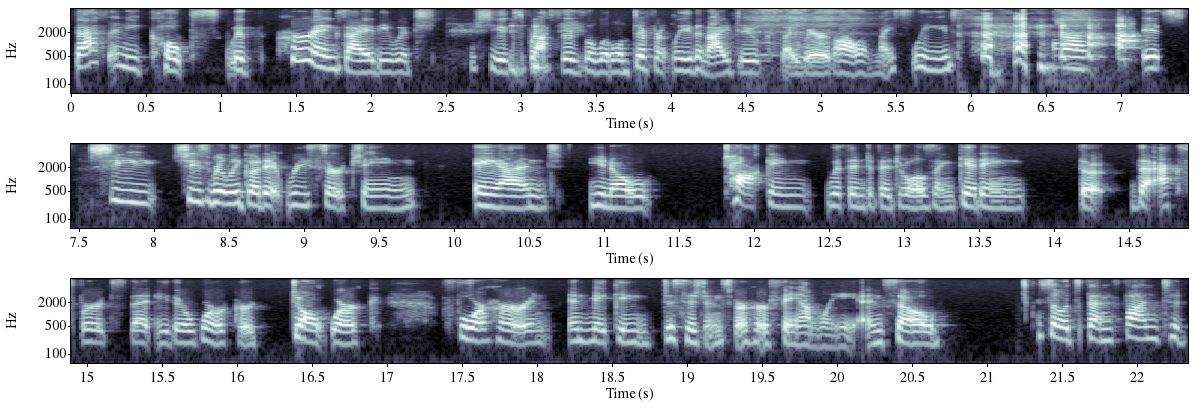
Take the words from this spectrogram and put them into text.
Bethany copes with her anxiety, which she expresses a little differently than I do because I wear it all on my sleeves. Uh, it's she she's really good at researching and you know talking with individuals and getting the the experts that either work or don't work for her and, and making decisions for her family. And so so it's been fun to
